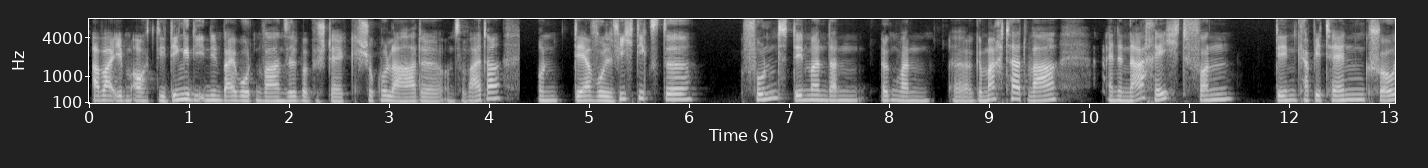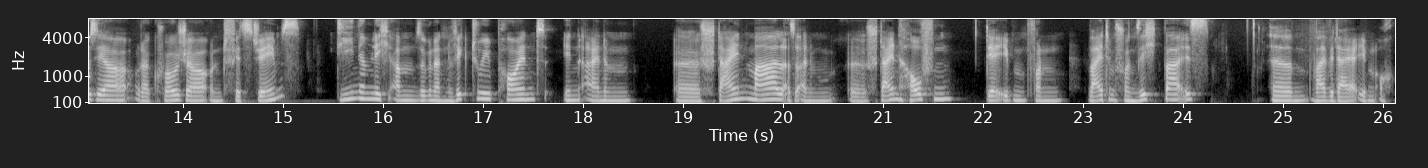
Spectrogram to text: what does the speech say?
aber eben auch die Dinge, die in den Beibooten waren, Silberbesteck, Schokolade und so weiter. Und der wohl wichtigste Fund, den man dann irgendwann äh, gemacht hat, war eine Nachricht von den Kapitänen Crozier oder Crozier und Fitzjames, die nämlich am sogenannten Victory Point in einem äh, Steinmal, also einem äh, Steinhaufen, der eben von weitem schon sichtbar ist, ähm, weil wir da ja eben auch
